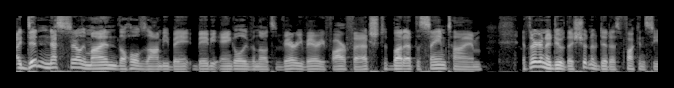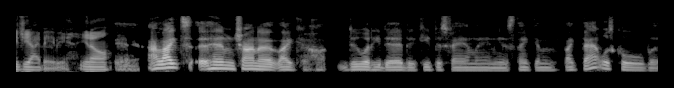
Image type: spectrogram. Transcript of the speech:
I didn't necessarily mind the whole zombie ba- baby angle, even though it's very very far fetched. But at the same time, if they're gonna do it, they shouldn't have did a fucking CGI baby, you know? Yeah, I liked him trying to like do what he did to keep his family, and he was thinking like that was cool, but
